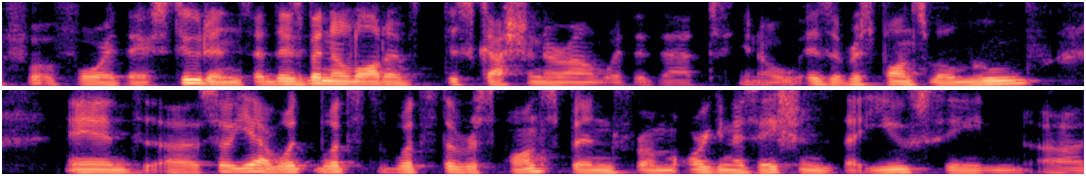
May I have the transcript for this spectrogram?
for, for their students. And there's been a lot of discussion around whether that you know is a responsible move. And uh, so, yeah, what, what's what's the response been from organizations that you've seen uh,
